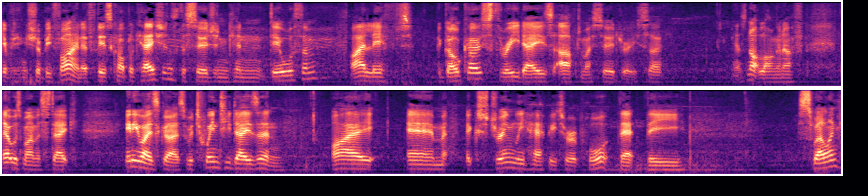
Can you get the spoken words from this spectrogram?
everything should be fine. If there's complications, the surgeon can deal with them. I left the Gold Coast three days after my surgery, so it's not long enough. That was my mistake. Anyways, guys, we're 20 days in. I am extremely happy to report that the swelling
